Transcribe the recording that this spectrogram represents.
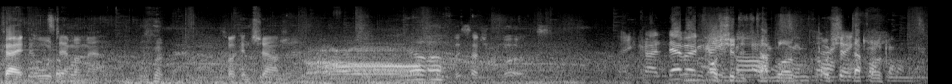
Okay, all demo man. so I can charge it. This actually works. They can never Oh shit, it's on. Taplo. In oh, oh shit, 30 Taplo. seconds.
